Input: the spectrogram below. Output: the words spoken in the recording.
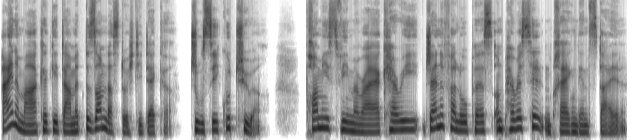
Eine Marke geht damit besonders durch die Decke. Juicy Couture. Promis wie Mariah Carey, Jennifer Lopez und Paris Hilton prägen den Style,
